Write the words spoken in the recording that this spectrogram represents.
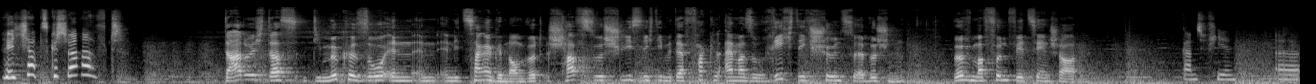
Ich hab's geschafft! Dadurch, dass die Mücke so in, in, in die Zange genommen wird, schaffst du es schließlich, die mit der Fackel einmal so richtig schön zu erwischen. Würfel mal 5 W10 Schaden. Ganz viel. Äh,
